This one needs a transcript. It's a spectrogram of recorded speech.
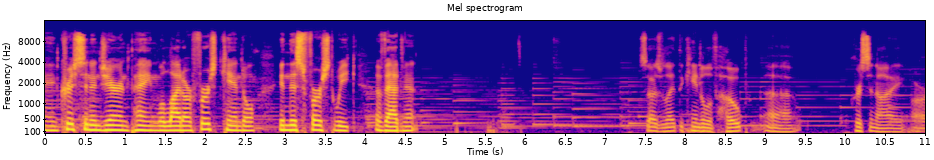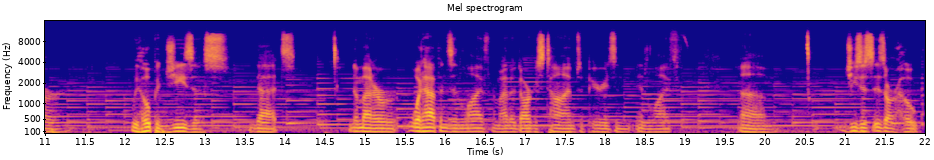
and Kristen and Jaron Payne will light our first candle in this first week of Advent. So as we light the candle of hope, uh, Chris and I are, we hope in Jesus that no matter what happens in life, no matter the darkest times and periods in, in life, um, Jesus is our hope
